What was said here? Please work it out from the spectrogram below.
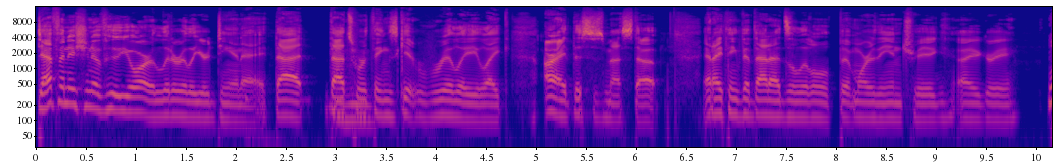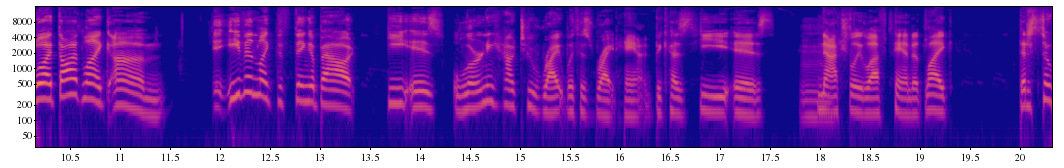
definition of who you are. Literally, your DNA. That that's where Mhm. things get really like, all right, this is messed up, and I think that that adds a little bit more of the intrigue. I agree. Well, I thought like um even like the thing about he is learning how to write with his right hand because he is Mhm. naturally left-handed. Like that is so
